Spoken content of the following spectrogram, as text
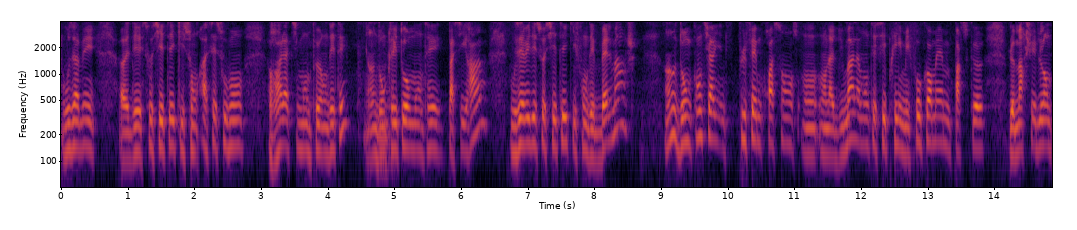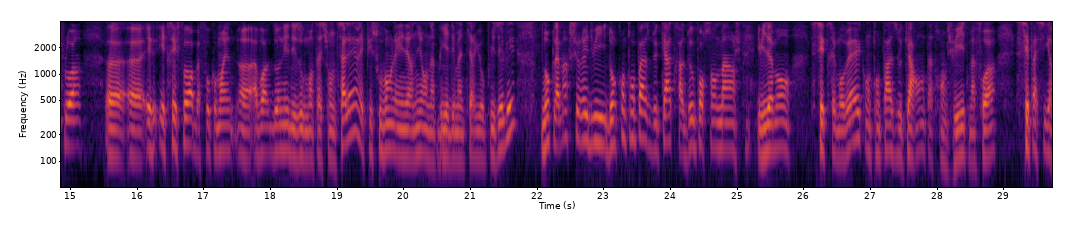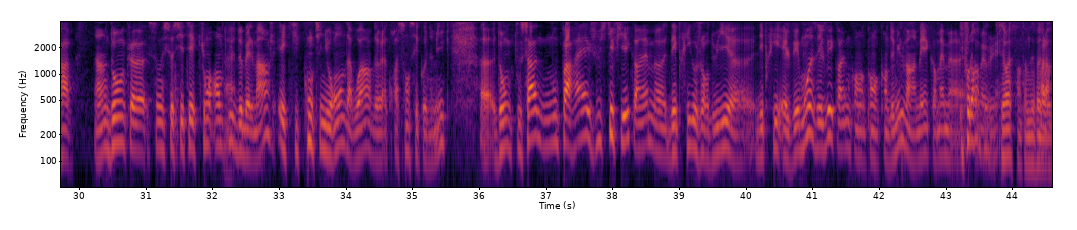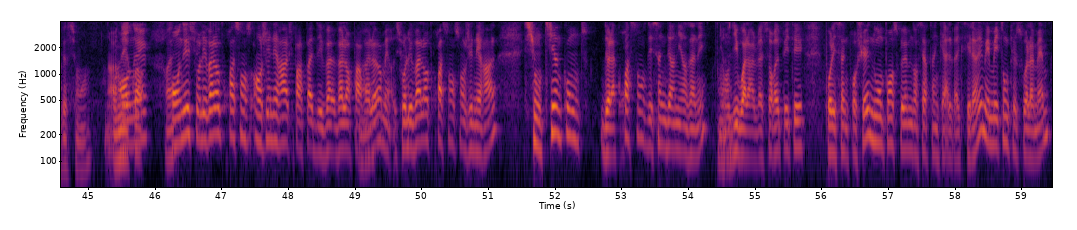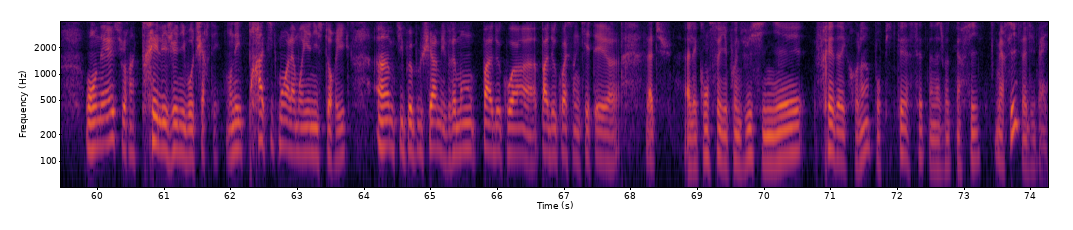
Vous avez euh, des sociétés qui sont assez souvent relativement peu endettées, hein, donc les taux ont monté, pas si grave. Vous avez des sociétés qui font des belles marges. Hein, donc quand il y a une plus faible croissance, on, a du mal à monter ses prix, mais il faut quand même, parce que le marché de l'emploi euh, euh, est, très fort, il faut quand même euh, avoir donné des augmentations de salaire. Et puis souvent, l'année dernière, on a payé des matériaux plus élevés. Donc la marge se réduit. Donc quand on passe de 4 à 2% de marge, évidemment, c'est très mauvais. Quand on passe de 40 à 38, ma foi, c'est pas si grave. Hein, donc, euh, ce sont des sociétés qui ont en plus de belles marges et qui continueront d'avoir de la croissance économique. Euh, donc, tout ça nous paraît justifier quand même euh, des prix aujourd'hui, euh, des prix élevés, moins élevés quand même qu'en qu'en- qu'en 2020, mais quand même. Il faut le rappeler. C'est vrai, c'est en termes de valorisation. hein. On est On, encore- est, ouais. on est sur les valeurs de croissance en général, je ne parle pas des va- valeurs par valeur, mais sur les valeurs de croissance en général, si on tient compte de la croissance des cinq dernières années, et on se dit, voilà, elle va se répéter pour les cinq prochaines, nous on pense que même dans certains cas, elle va accélérer, mais mettons qu'elle soit la même, on est sur un très léger niveau de cherté. On est pratiquement à la moyenne historique, un petit peu plus cher, mais vraiment pas de quoi, euh, pas de quoi s'inquiéter euh, là-dessus. Allez, conseils et points de vue signés Frédéric Rollin pour Pictet Asset Management. Merci. Merci. Salut, bye.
